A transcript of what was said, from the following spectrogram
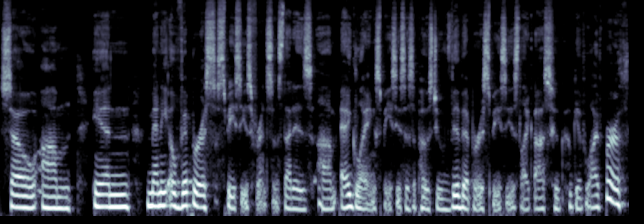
So, um, in many oviparous species, for instance, that is, um, egg laying species as opposed to viviparous species like us who, who give live birth,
